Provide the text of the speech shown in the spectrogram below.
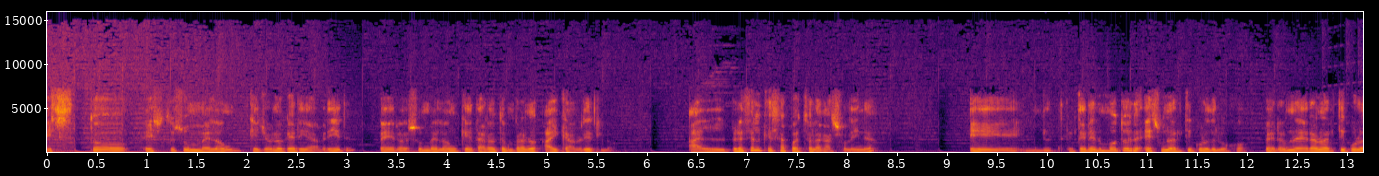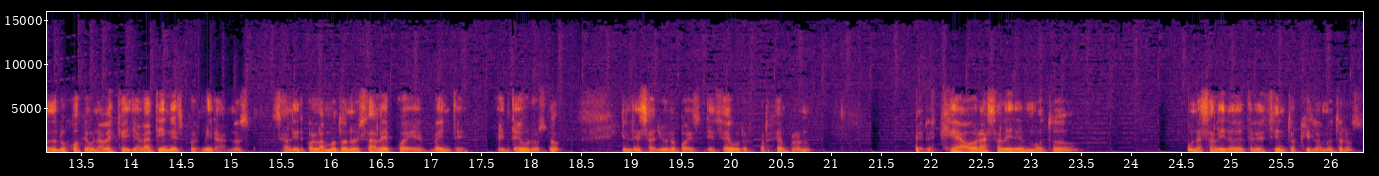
Esto, esto es un melón que yo no quería abrir, pero es un melón que tarde o temprano hay que abrirlo. Al precio al que se ha puesto la gasolina, eh, tener moto es un artículo de lujo, pero era un artículo de lujo que una vez que ya la tienes, pues mira, salir con la moto nos sale pues 20, 20 euros, ¿no? Y el desayuno pues 10 euros, por ejemplo, ¿no? Pero es que ahora salir en moto, una salida de 300 kilómetros,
